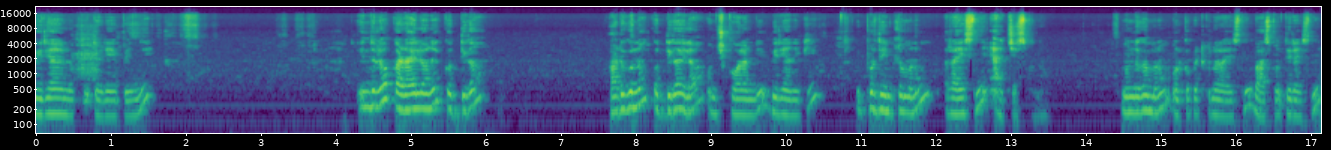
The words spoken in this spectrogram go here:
బిర్యానీలోకి రెడీ అయిపోయింది. ఇందులో కడాయిలోనే కొద్దిగా అడుగున కొద్దిగా ఇలా ఉంచుకోవాలండి బిర్యానీకి. ఇప్పుడు దీంట్లో మనం రైస్ని యాడ్ చేసుకుందాం. ముందుగా మనం ఉడకపెట్టుకున్న రైస్ని బాస్మతి రైస్ని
